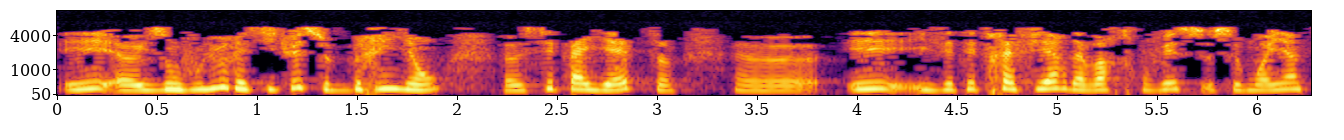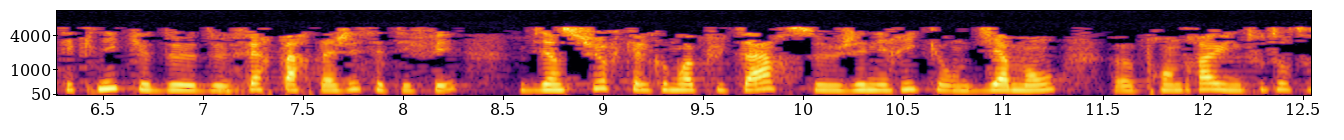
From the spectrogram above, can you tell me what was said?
Et ils ont voulu restituer ce brillant, ces paillettes, et ils étaient très fiers d'avoir trouvé ce, moyen technique de, faire partager cet effet. Bien sûr, quelques mois plus tard, ce générique en diamant prendra une toute autre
